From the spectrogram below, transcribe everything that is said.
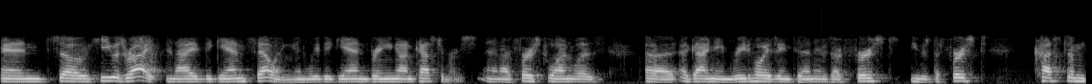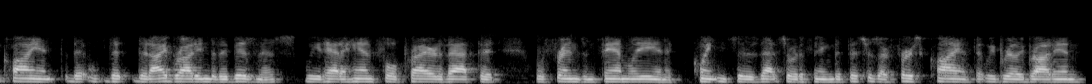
And so he was right, and I began selling, and we began bringing on customers. And our first one was uh, a guy named Reed Hoisington. It was our first. He was the first custom client that that that I brought into the business. We'd had a handful prior to that that were friends and family and acquaintances, that sort of thing. But this was our first client that we really brought in,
